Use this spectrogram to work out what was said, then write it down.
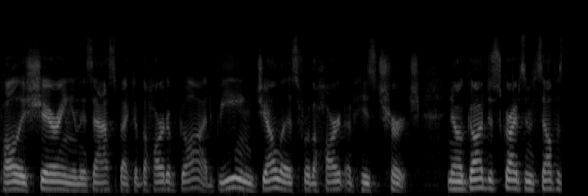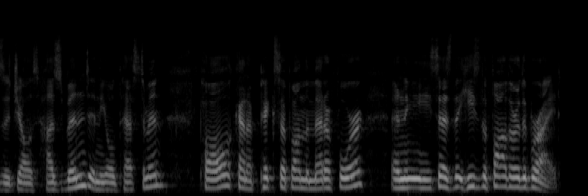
Paul is sharing in this aspect of the heart of God, being jealous for the heart of his church. Now, God describes himself as a jealous husband in the Old Testament. Paul kind of picks up on the metaphor and he says that he's the father of the bride.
